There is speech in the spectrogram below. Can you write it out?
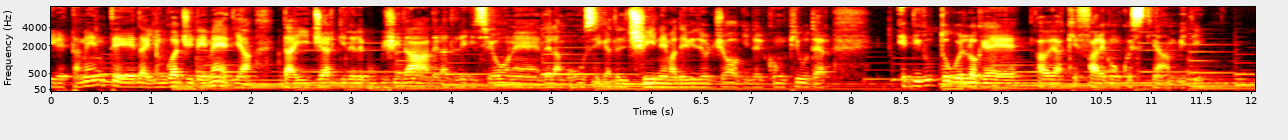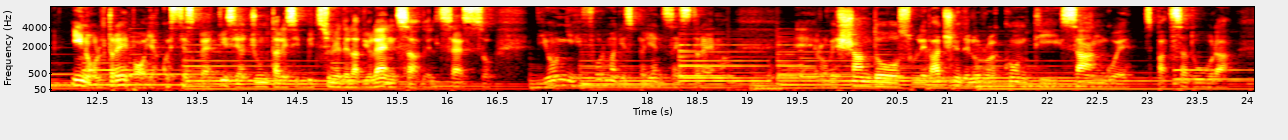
direttamente dai linguaggi dei media, dai gerghi delle pubblicità, della televisione, della musica, del cinema, dei videogiochi, del computer e di tutto quello che aveva a che fare con questi ambiti. Inoltre, poi a questi aspetti si è aggiunta l'esibizione della violenza, del sesso, di ogni forma di esperienza estrema, eh, rovesciando sulle pagine dei loro racconti sangue, spazzatura,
